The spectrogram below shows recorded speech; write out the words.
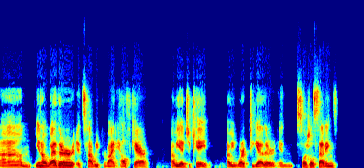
Um, you know, whether it's how we provide healthcare, how we educate, how we work together in social settings.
